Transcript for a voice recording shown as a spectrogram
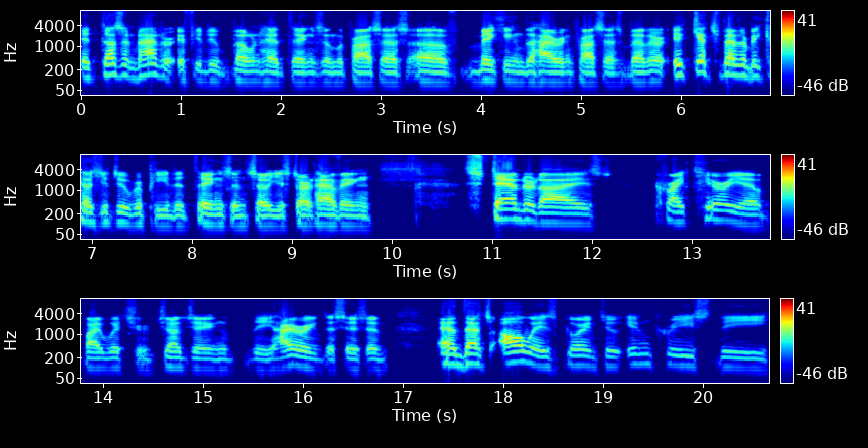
it doesn't matter if you do bonehead things in the process of making the hiring process better. It gets better because you do repeated things. And so you start having standardized criteria by which you're judging the hiring decision. And that's always going to increase the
